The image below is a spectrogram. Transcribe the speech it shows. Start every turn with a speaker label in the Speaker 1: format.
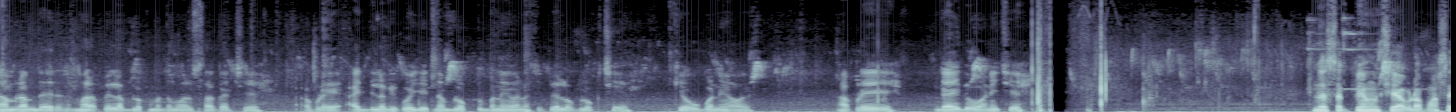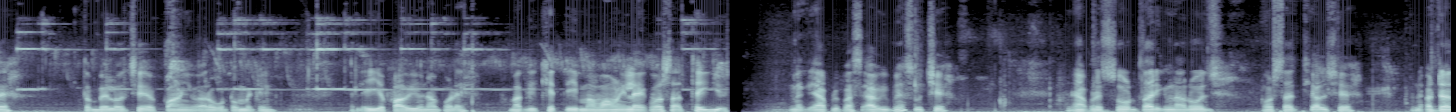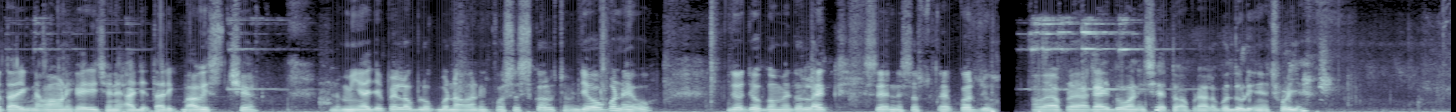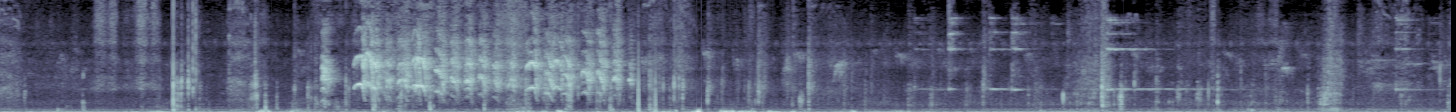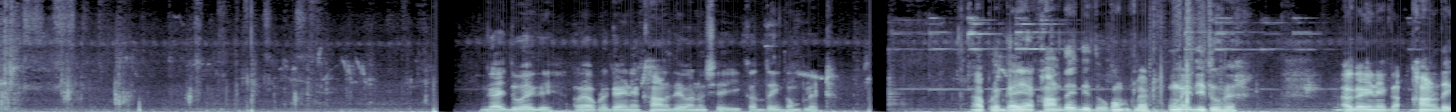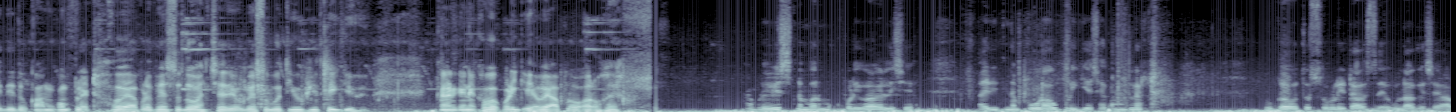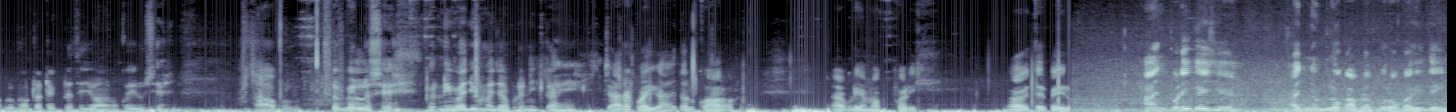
Speaker 1: રામ રામ દાયરા મારા પહેલા બ્લોકમાં તમારું સ્વાગત છે. આપણે આજ લગી કોઈ રીતના બ્લોક તો બનાવ્યા નથી. પહેલો બ્લોક છે. કેવો બને હવે? આપણે ગાય દોવાની છે. દશક ભેહું છે આપણા પાસે. તબેલો છે, પાણીવાળો ઓટોમેટિક એટલે એ પાવ્યું ના પડે. બાકી ખેતીમાં વાવણી લાયક વરસાદ થઈ ગયો છે. બાકી આપણી પાસે આવી ભેંસું છે. અને આપણે સોળ તારીખના રોજ વરસાદ થયેલ છે. અને અઢાર તારીખના વાવણી કરી છે ને આજે તારીખ બાવીસ છે. અને મેં આજે પહેલો બ્લોગ બનાવવાની કોશિશ કરું છું. જેવો બને એવો જોજો, ગમે તો લાઈક શેર ને સબસ્ક્રાઈબ કરજો. હવે આપણે આ ગાય દોવાની છે, તો આપણે હાલો બદુડીને છોડીએ. ગાય ધોવાઈ ગઈ. હવે આપણે ગાયને ખાણ દેવાનું છે એ કરી દઈ કમ્પ્લીટ આપણે ગાયને ખાણ દઈ દીધું કમ્પ્લીટ ઉનાઈ દીધું છે. આ ગાયને ખાણ દઈ દીધું કામ કમ્પ્લીટ હવે આપણે ભેંસું ધોવાનું છે ભેંસું બધી ઊભી થઈ ગયું છે. કારણ કે એને ખબર પડી ગઈ હવે આપણો વારો છે. આપણે વીસ નંબર મગફળી વાવેલી છે. આ રીતના પોળા ઉપડી ગયા છે કમ્પ્લીટ ઉગાવો તો સોલિટ આવશે એવું લાગે છે. આપણે મોટા ટ્રેક્ટરથી જવાનું કર્યું છે. હા આપણું તબેલો છે ઘરની બાજુમાં જ આપણે નીકળ્યા અહીં ચારક વાગ્યા હોય તડકો છે. આપણે મગફળી વાવેતર કર્યું. આજ પડી ગઈ છે. આજનો બ્લોક આપણે પૂરો કરી દઈ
